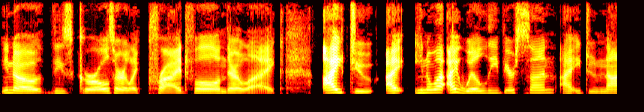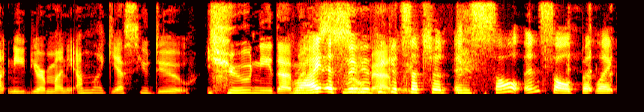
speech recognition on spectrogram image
you know, these girls are like prideful and they're like, I do I you know what, I will leave your son. I do not need your money. I'm like, Yes you do. You need that money. Right? It's so I think it's such an insult insult, but like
